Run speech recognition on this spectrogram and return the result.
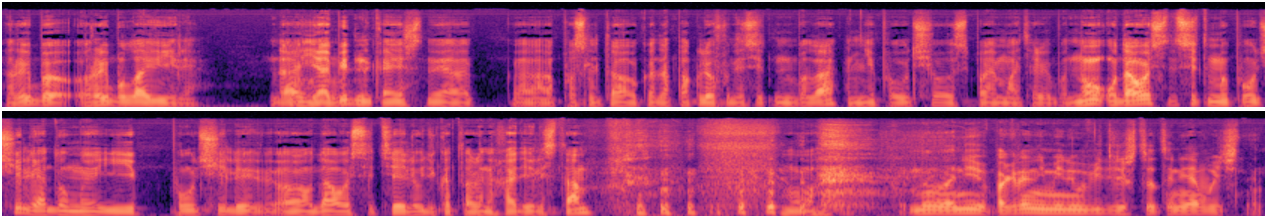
рыбу, рыбу ловили. Да, и Мгм. обидно, конечно, я, а, после того, когда поклевка действительно была, не получилось поймать рыбу. Но удовольствие действительно мы получили. Я думаю, и получили э, удовольствие те люди, которые находились там. Ну, они, по крайней мере, увидели что-то необычное.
